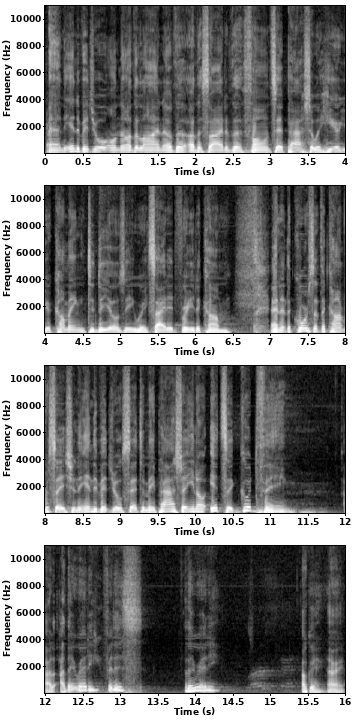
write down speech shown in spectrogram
And the individual on the other line of the other side of the phone said, Pastor, we're here. You're coming to DOZ. We're excited for you to come. And in the course of the conversation, the individual said to me, Pastor, you know, it's a good thing. Are, are they ready for this? Are they ready? Okay, all right.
